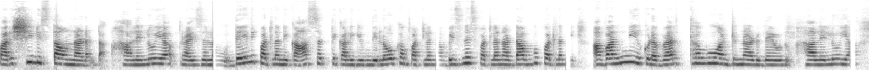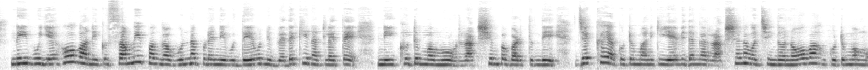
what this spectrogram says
పరిశీలిస్తా ఉన్నాడంట. హాలెలుయ ప్రైజ్ దేని పట్ల నీకు ఆసక్తి కలిగి ఉంది? లోకం పట్ల నా బిజినెస్ పట్ల నా డబ్బు పట్ల అవన్నీ కూడా వ్యర్థము అంటున్నాడు దేవుడు. హాలెలుయ నీవు యహోవా నీకు సమీపంగా ఉన్నప్పుడే నీవు దేవుణ్ణి వెదకినట్లయితే నీ కుటుంబము రక్షింపబడుతుంది. జక్కయ్య కుటుంబానికి ఏ విధంగా రక్షణ వచ్చిందో నోవాహు కుటుంబము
